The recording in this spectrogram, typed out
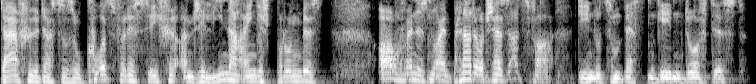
Dafür, dass du so kurzfristig für Angelina eingesprungen bist. Auch wenn es nur ein plattdeutscher Satz war, den du zum Besten geben durftest.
